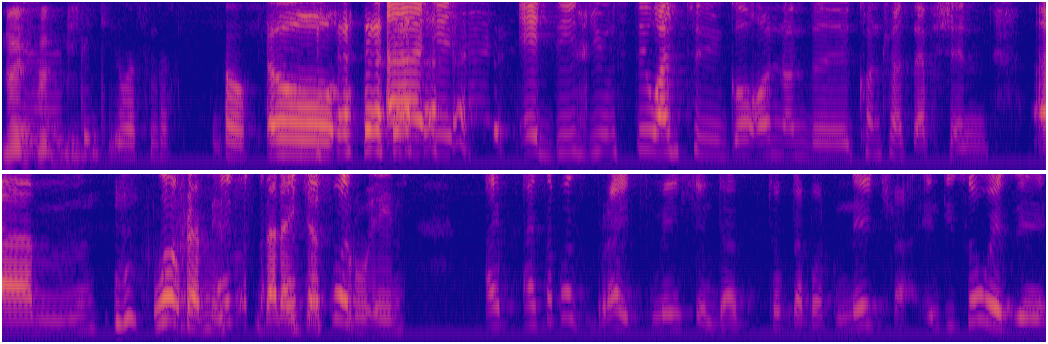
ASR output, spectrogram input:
No, it's not me. I think it was Simba. Oh. Oh, uh, it, it, did you still want to go on on the contraception um, well, premise I, that I, I just suppose, threw in? I, I suppose Bright mentioned that talked about nature, and it's always a,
